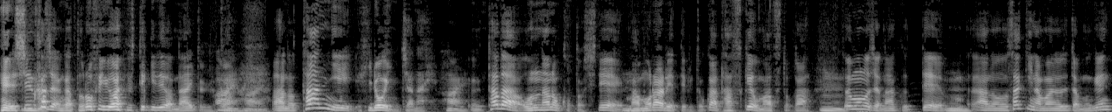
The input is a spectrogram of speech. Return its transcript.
ー静香ちゃんがトロフィーワイフ的ではないというか、はいはい。あの単にヒロインじゃない、はい。うんただ女の子として守られてるとか、助けを待つとか、うん。そういうものじゃなくて、ん。あのさっき名前の出た無限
